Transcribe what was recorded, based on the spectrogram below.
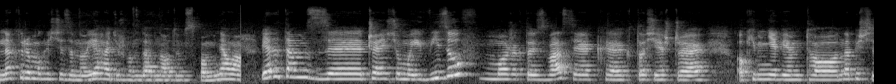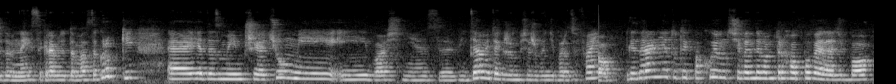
na którym mogliście ze mną jechać, już Wam dawno o tym wspominałam. Jadę tam z częścią moich widzów, może ktoś z Was, jak e, ktoś jeszcze o kim nie wiem, to napiszcie do mnie na Instagramie, do Was do grupki. Jadę z moimi przyjaciółmi i właśnie z widzami, także myślę, że będzie bardzo fajnie. Generalnie tutaj pakując się będę Wam trochę opowiadać, bo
